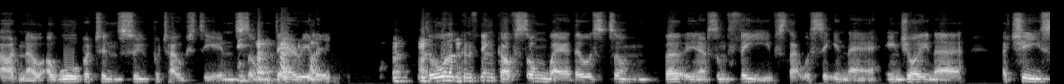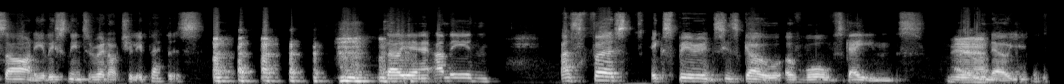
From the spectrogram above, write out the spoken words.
I don't know, a Warburton Super Toasty and some Dairy So all I can think of somewhere, there was some, you know, some thieves that were sitting there enjoying a, a cheese sarnie, listening to Red Hot Chili Peppers. so yeah, I mean, as first experiences go of Wolves games, yeah. Uh, you know, you,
